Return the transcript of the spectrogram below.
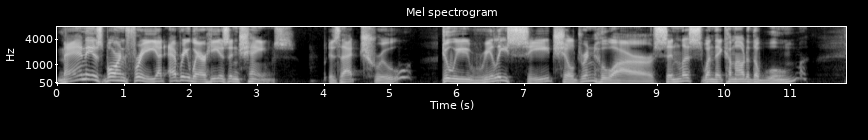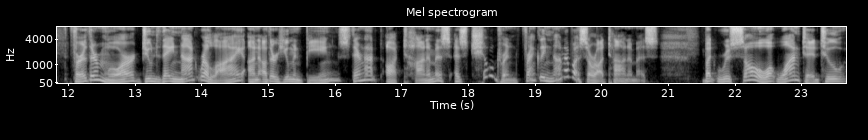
Man is born free, yet everywhere he is in chains. Is that true? Do we really see children who are sinless when they come out of the womb? Furthermore, do they not rely on other human beings? They're not autonomous as children. Frankly, none of us are autonomous. But Rousseau wanted to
